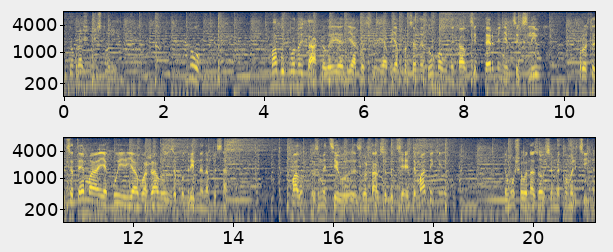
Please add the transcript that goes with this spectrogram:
відображення історії. Ну, мабуть, воно і так, але я якось я, я про це не думав, уникав цих термінів, цих слів. Просто це тема, яку я вважав за потрібне написати. Мало хто з митців звертався до цієї тематики, тому що вона зовсім не комерційна.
